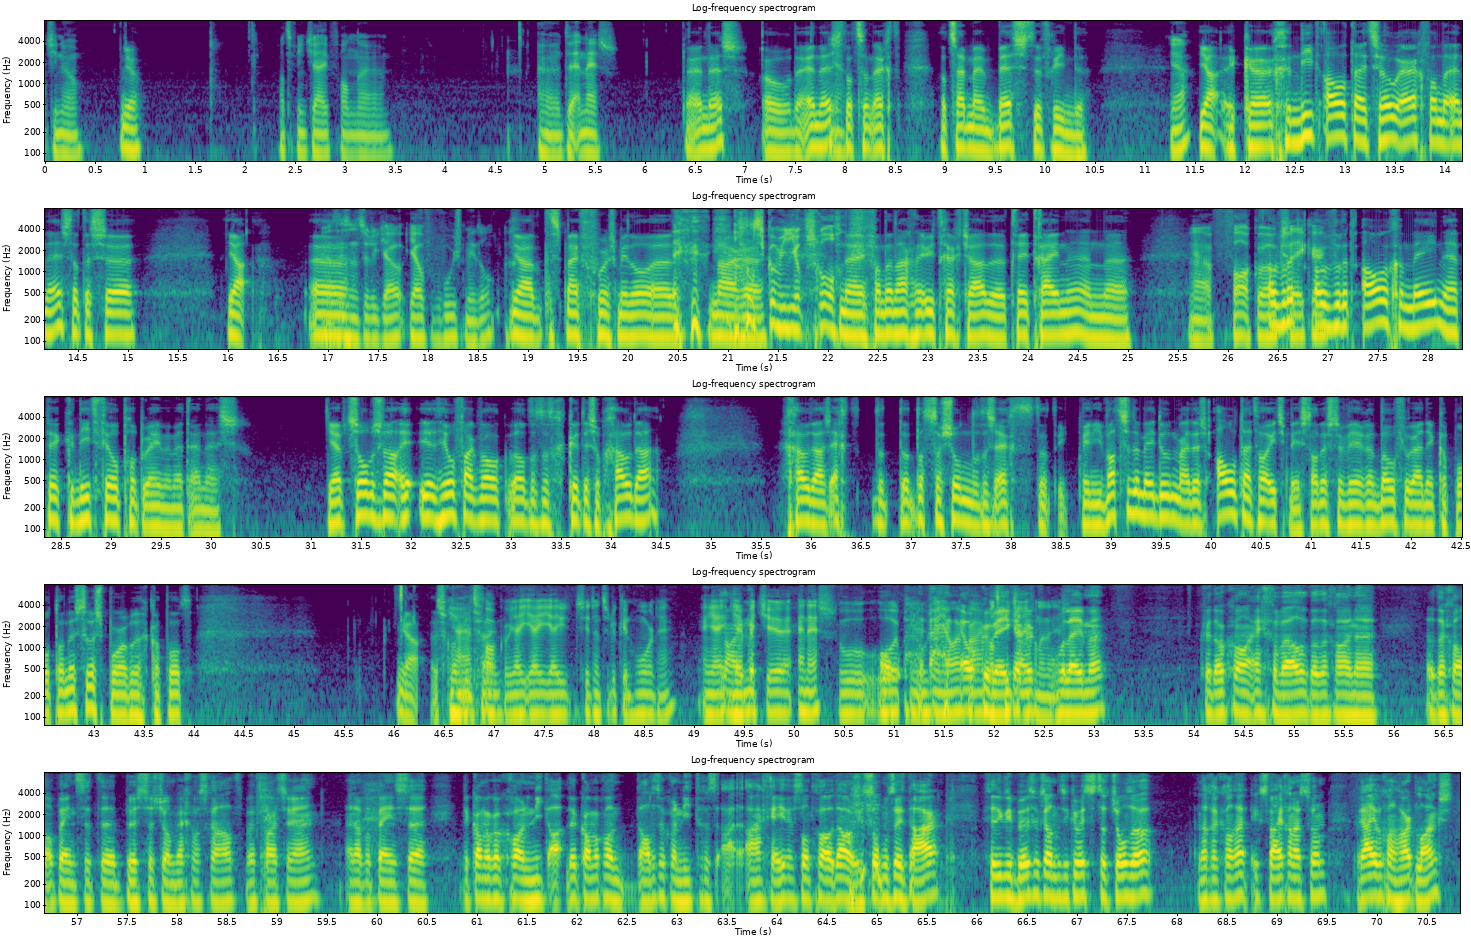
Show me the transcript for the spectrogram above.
Gino, Ja. wat vind jij van eh, eh, de NS? De NS. Oh, de NS. Ja. Dat zijn echt... Dat zijn mijn beste vrienden. Ja? Ja, ik eh, geniet altijd zo erg van de NS. Dat is... ja. dat is natuurlijk jouw jouw vervoersmiddel. ja, dat is mijn vervoersmiddel naar... Anders kom je niet op school. nee, van Den Haag naar Utrecht, ja. De twee treinen. En Ja, Valko ook over, het, zeker. over het algemeen heb ik niet veel problemen met NS. Je hebt soms wel... je hebt heel vaak wel, wel dat het gekut is op Gouda. Gouda is echt... Dat, dat, dat station, dat is echt... Dat, ik weet niet wat ze ermee doen, maar er is altijd wel iets mis. Dan is er weer een bovenleiding kapot. Dan is er een spoorbrug kapot. Ja, dat is gewoon ja, niet fijn. Valko, jij, jij, jij zit natuurlijk in Hoorn, hè? En jij, Nou, jij met je NS, hoe, hoe, je, hoe zijn jouw ervaringen? Elke week heb van ik de NS? problemen. Ik vind het ook gewoon echt geweldig dat er gewoon, eh, dat er gewoon opeens het eh, busstation weg was gehaald bij Vaartserijn. En dat opeens, eh daar kwam ik ook gewoon niet, daar kwam ik gewoon, dat hadden ze ook gewoon niet aangegeven. Er stond gewoon, nou, je stond nog steeds daar. Zit ik in die bus, ik zat dus ik wist het station zo. En dan ga ik gewoon, ik zwijg gewoon naar het station, rijden we gewoon hard langs.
